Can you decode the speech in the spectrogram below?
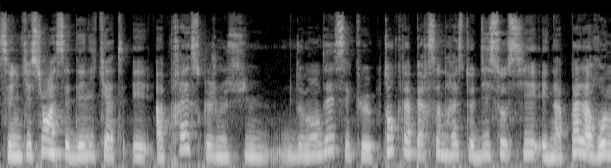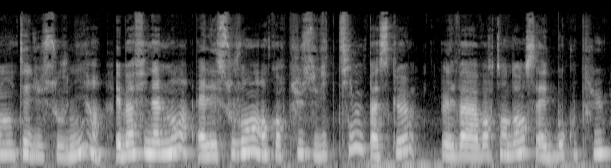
C'est une question assez délicate. Et après, ce que je me suis demandé, c'est que tant que la personne reste dissociée et n'a pas la remontée du souvenir, et eh bien finalement, elle est souvent encore plus victime parce que elle va avoir tendance à être beaucoup plus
